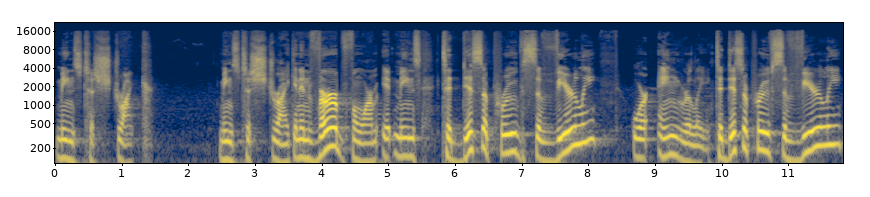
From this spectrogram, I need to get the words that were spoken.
means to strike. Means to strike. And in verb form, it means to disapprove severely or angrily. To disapprove severely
